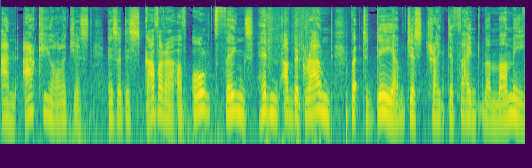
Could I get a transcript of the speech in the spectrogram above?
An archaeologist is a discoverer of old things hidden underground, but today I'm just trying to find my mummy.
